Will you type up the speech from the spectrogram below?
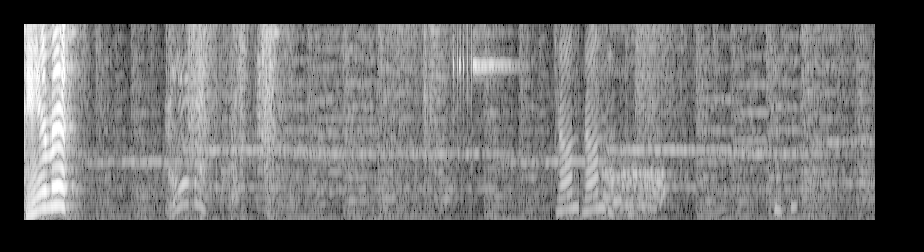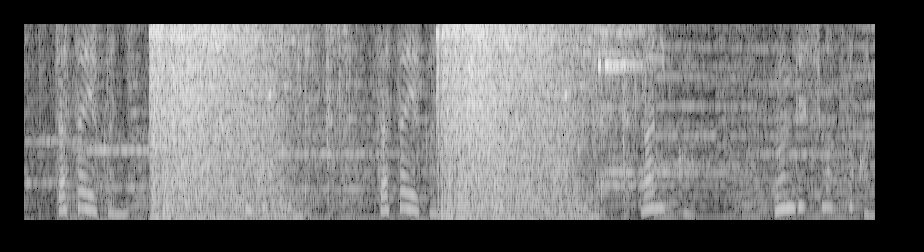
Damn it! ささやかに何か産んでしまったかな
